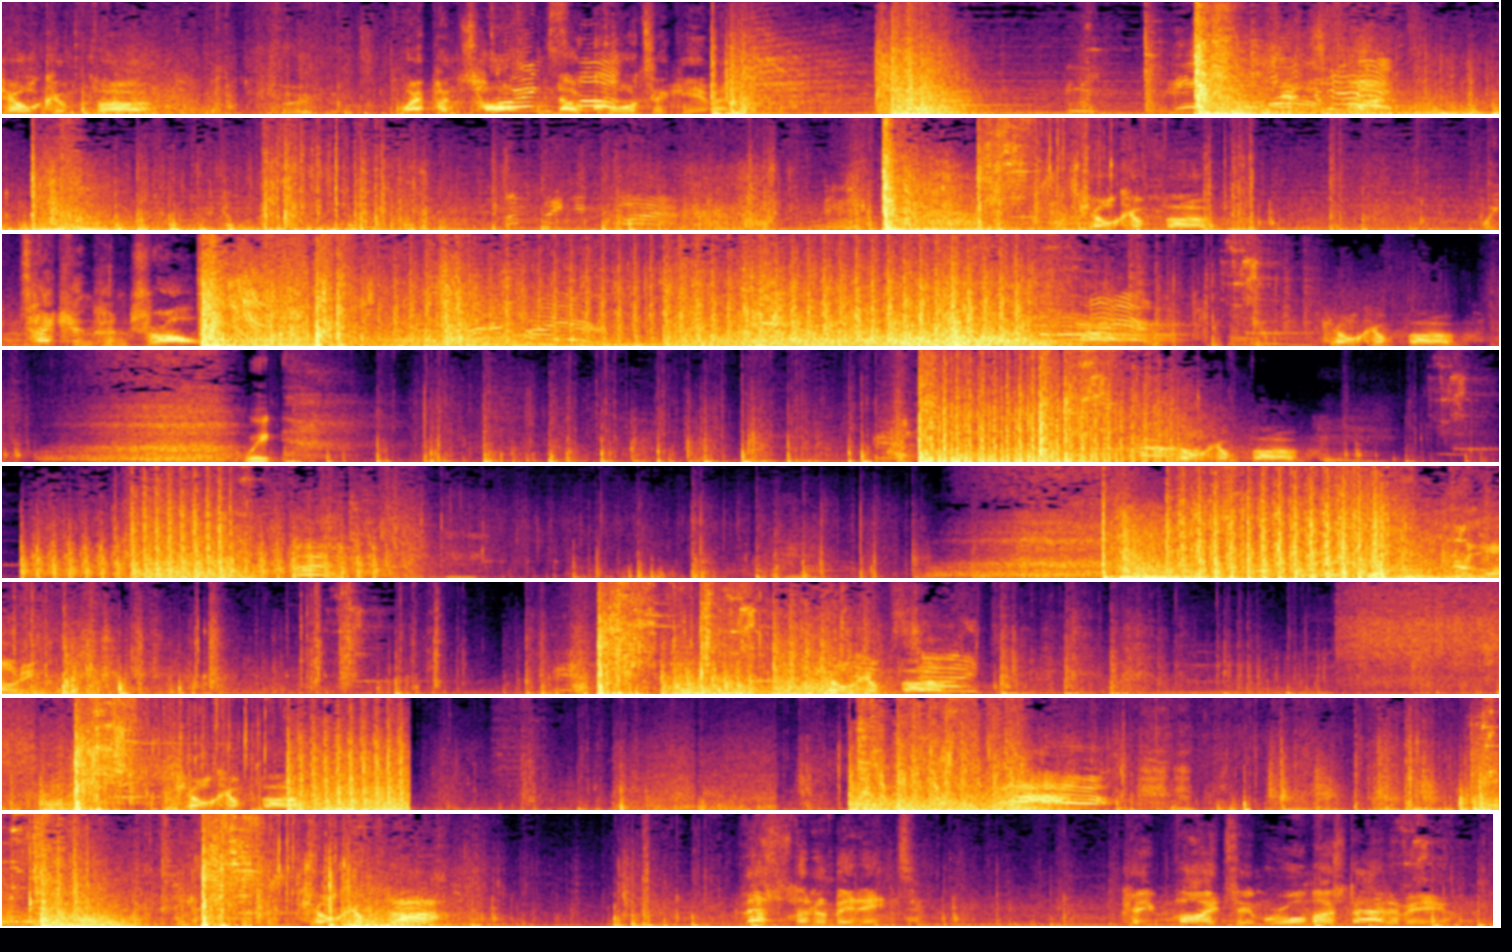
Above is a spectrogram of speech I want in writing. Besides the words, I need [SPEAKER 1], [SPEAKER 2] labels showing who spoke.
[SPEAKER 1] Kill confirmed. Weapons hot,
[SPEAKER 2] Throwing
[SPEAKER 1] no
[SPEAKER 2] smoke.
[SPEAKER 1] quarter given.
[SPEAKER 2] Watch it!
[SPEAKER 3] I'm taking fire!
[SPEAKER 1] Kill confirmed. We've taken control.
[SPEAKER 2] Fire! Fire!
[SPEAKER 1] Kill confirmed.
[SPEAKER 4] Wait.
[SPEAKER 1] Kill confirmed. Kill confirmed. Kill. Kill. Less than a minute. Keep fighting, we're almost out of here.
